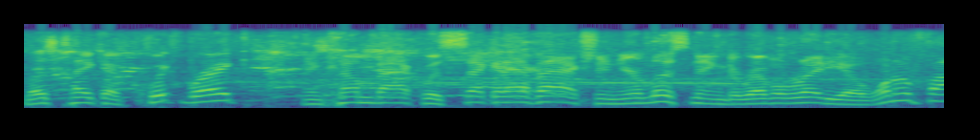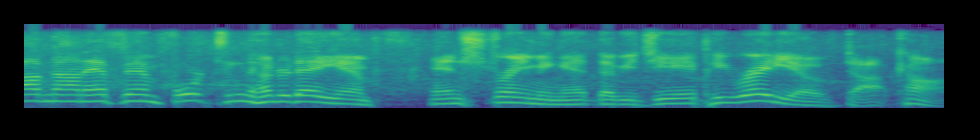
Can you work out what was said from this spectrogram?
Let's take a quick break and come back with second half action. You're listening to Rebel Radio, 1059 FM, 1400 AM, and streaming at WGAPradio.com.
